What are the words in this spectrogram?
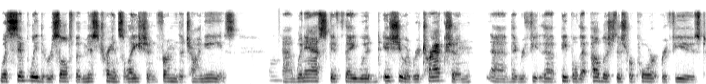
was simply the result of a mistranslation from the Chinese. Uh, when asked if they would issue a retraction, uh, they refu- the people that published this report refused.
